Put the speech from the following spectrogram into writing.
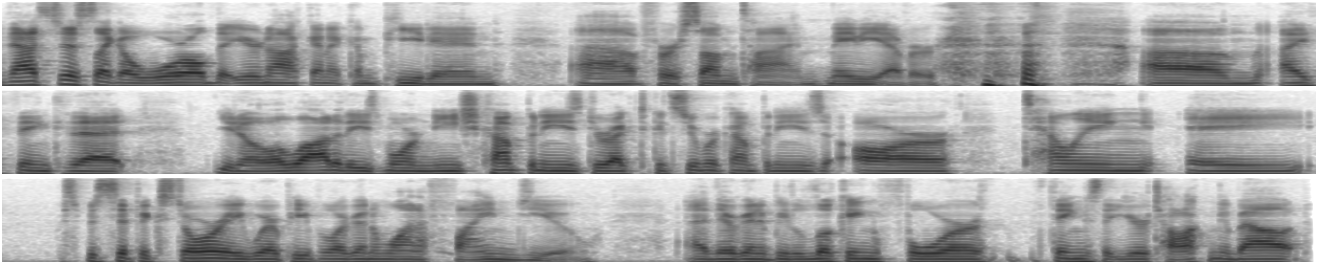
that's just like a world that you're not going to compete in uh, for some time, maybe ever. um, I think that you know a lot of these more niche companies, direct to consumer companies, are telling a specific story where people are going to want to find you. And they're going to be looking for things that you're talking about.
